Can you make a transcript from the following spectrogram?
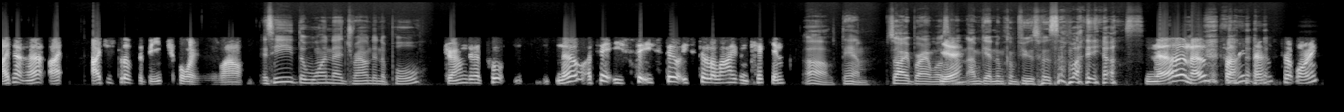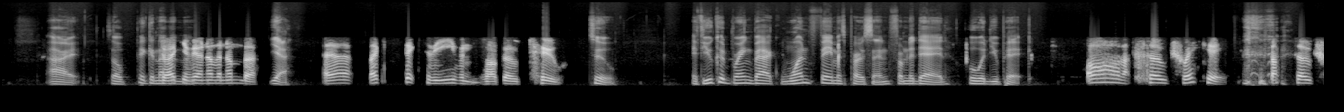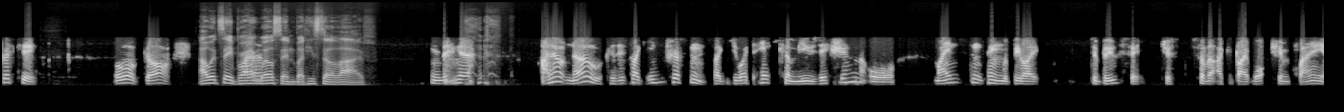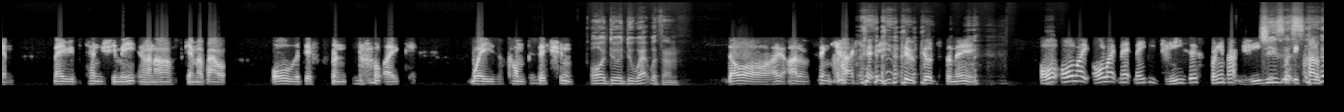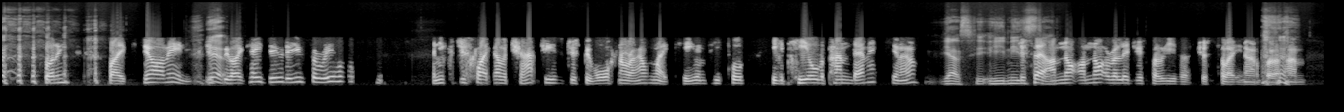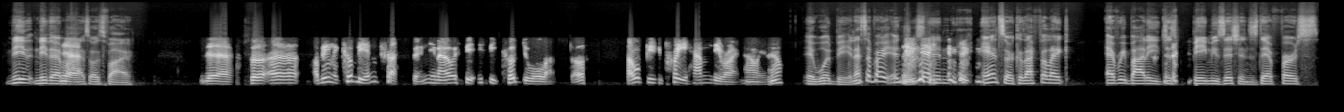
I don't know. I I just love the Beach Boys as well. Is he the one that drowned in the pool? Drowned in a pool. No, I think he's he's still he's still alive and kicking. Oh, damn. Sorry, Brian Wilson. Yeah? I'm getting them confused with somebody else. No, no, it's fine. No, don't worry. All right. So pick Do another. I give num- you another number? Yeah, Uh, let's stick to the evens. I'll go two. two. If you could bring back one famous person from the dead, who would you pick? Oh, that's so tricky. That's so tricky. Oh gosh. I would say Brian Um, Wilson, but he's still alive. yeah. I don't know because it's like interesting. It's like, do I pick a musician or my instant thing would be like Debussy, just so that I could like watch him play and maybe potentially meet him and ask him about all the different like ways of composition. Or do a duet with him. Oh, I, I don't think I he's too good for me. Or, or like, or like maybe Jesus, bringing back Jesus, would be kind of funny. Like, you know what I mean? Just Yeah. be like, "Hey, dude, are you for real?" And you could just like have a chat. Jesus just be walking around like healing people. He could heal the pandemic. You know, yes, he, he needs just say, to. "I'm not, I'm not a religious believer," just to let you know. But um, neither, neither am Yeah. I, so it's fine. Yeah. But uh, I mean, it could be interesting. You know, if he if he could do all that stuff, that would be pretty handy right now. You know. It would be. And that's a very interesting answer because I feel like everybody just being musicians, their first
